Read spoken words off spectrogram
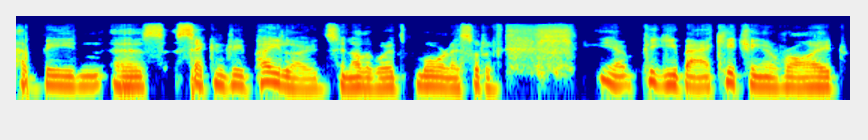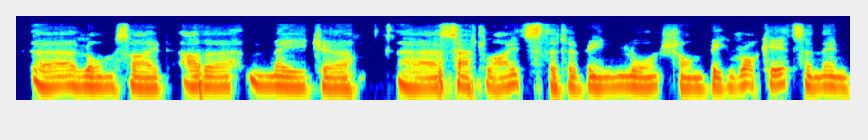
have been as secondary payloads. In other words, more or less sort of, you know, piggyback hitching a ride uh, alongside other major uh, satellites that have been launched on big rockets and then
